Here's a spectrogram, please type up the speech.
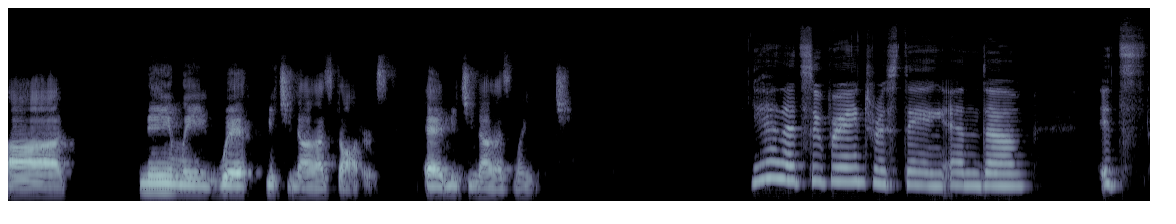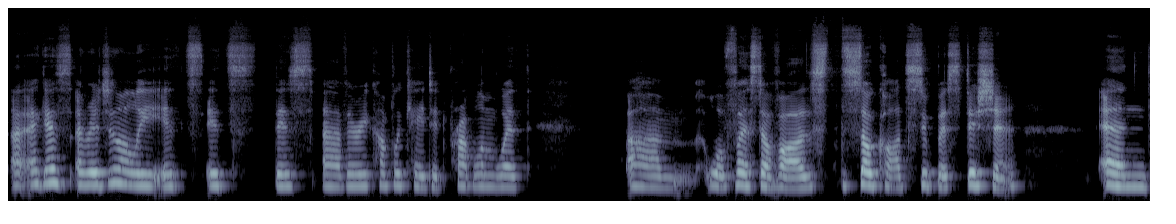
uh, namely with Michinaga's daughters and Michinaga's lineage. Yeah, that's super interesting, and um, it's I guess originally it's it's this uh, very complicated problem with um well first of all the so-called superstition and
